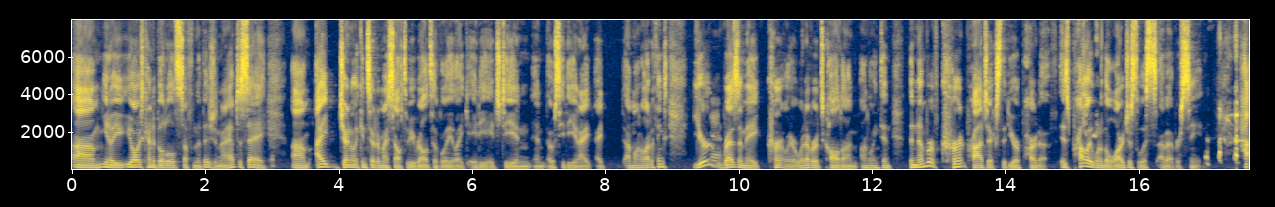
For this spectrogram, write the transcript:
um, you know, you, you, always kind of build a little stuff in the vision. And I have to say, um, I generally consider myself to be relatively like ADHD and, and OCD, and I, I I'm on a lot of things. Your Yeah. resume currently, or whatever it's called on on LinkedIn, the number of current projects that you're a part of is probably one of the largest lists I've ever seen. how,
